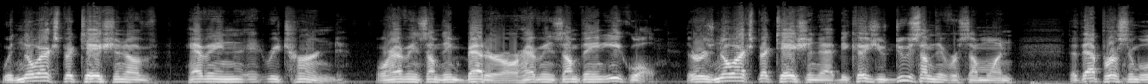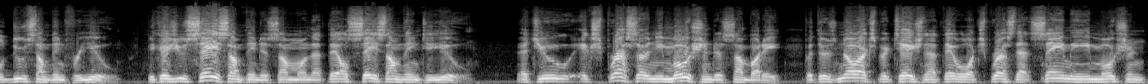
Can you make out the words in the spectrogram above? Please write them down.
with no expectation of having it returned, or having something better, or having something equal. There is no expectation that because you do something for someone, that that person will do something for you. Because you say something to someone, that they'll say something to you that you express an emotion to somebody, but there's no expectation that they will express that same emotion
